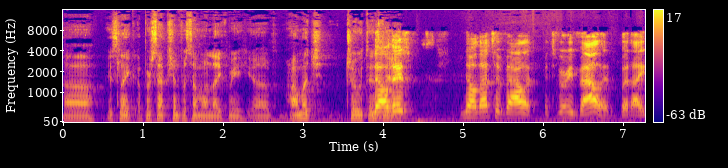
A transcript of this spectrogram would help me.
uh, it's like a perception for someone like me? Uh, how much truth is no, there? there's no. That's a valid. It's very valid. But I,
